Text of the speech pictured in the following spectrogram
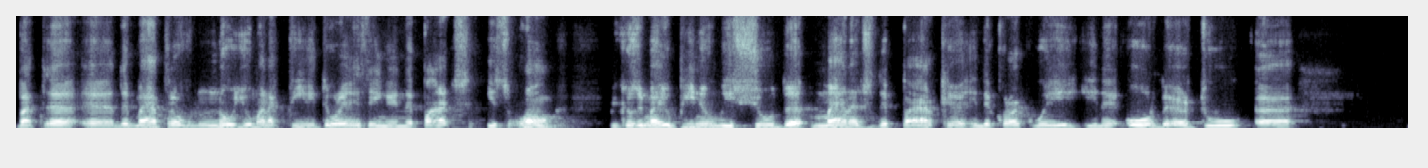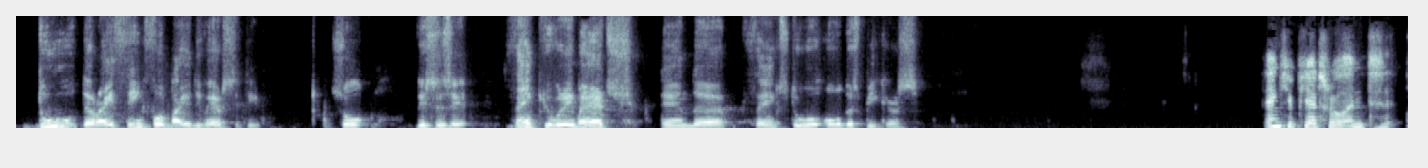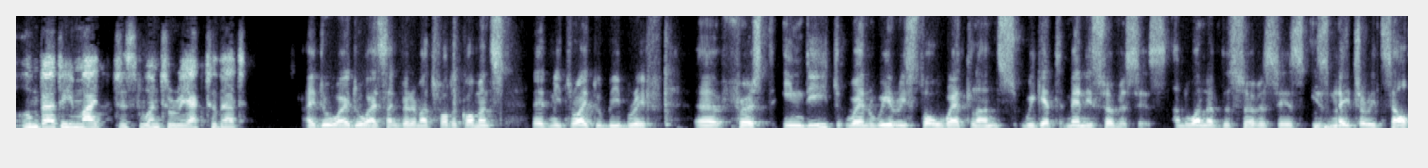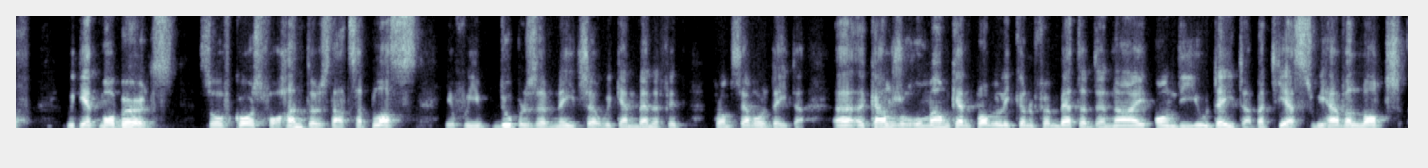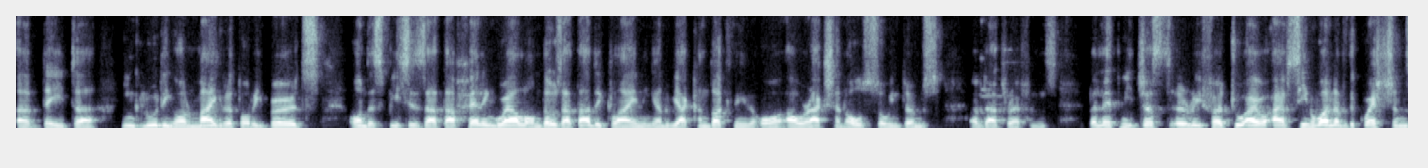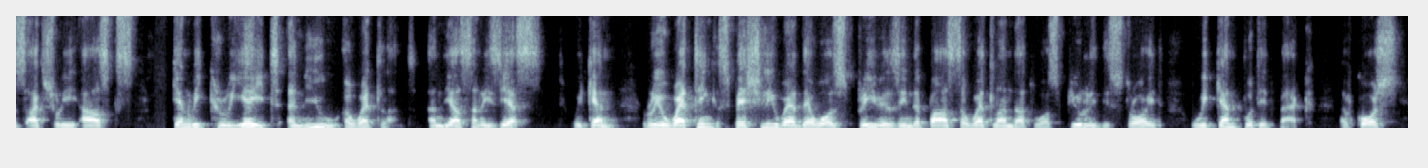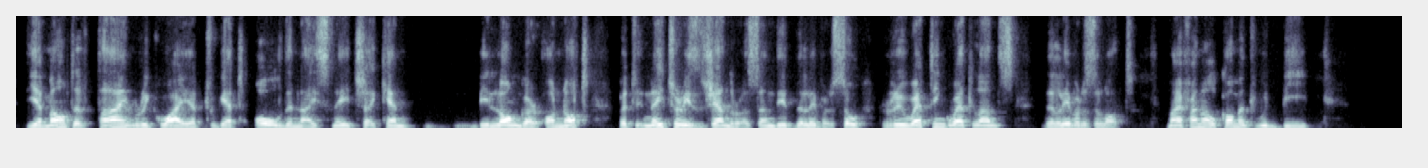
But uh, uh, the matter of no human activity or anything in the parks is wrong. Because in my opinion, we should uh, manage the park in the correct way in order to uh, do the right thing for biodiversity. So this is it. Thank you very much. And uh, thanks to all the speakers. Thank you, Pietro. And Humberto, you might just want to react to that. I do, I do. I thank very much for the comments. Let me try to be brief. Uh, first, indeed, when we restore wetlands, we get many services. And one of the services is nature itself. We get more birds. So of course, for hunters, that's a plus. If we do preserve nature, we can benefit from several data. Uh, Carlos Romão can probably confirm better than I on the EU data, but yes, we have a lot of data, including on migratory birds, on the species that are faring well, on those that are declining, and we are conducting our action also in terms of that reference. But let me just uh, refer to, I, have seen one of the questions actually asks, can we create a new a wetland? And the answer is yes, we can re-wetting, especially where there was previous in the past a wetland that was purely destroyed, we can put it back. Of course, the amount of time required to get all the nice nature can be longer or not, but nature is generous and it delivers. So re-wetting wetlands delivers a lot. My final comment would be,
